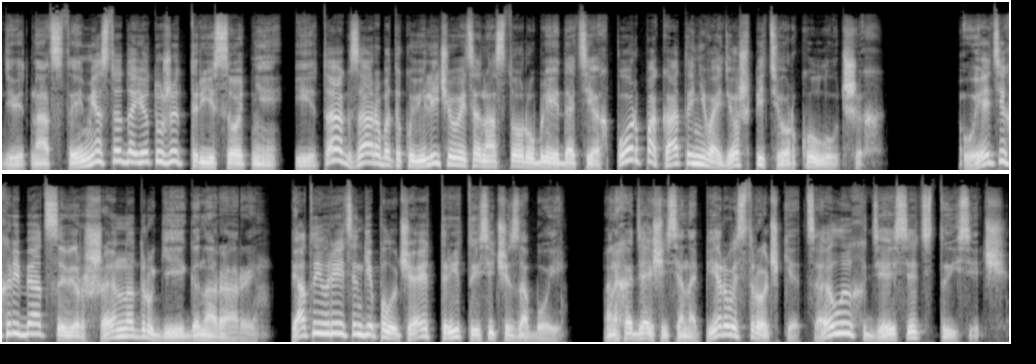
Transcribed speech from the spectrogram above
Девятнадцатое место дает уже три сотни. И так заработок увеличивается на 100 рублей до тех пор, пока ты не войдешь в пятерку лучших. У этих ребят совершенно другие гонорары. Пятый в рейтинге получает 3000 за бой а находящийся на первой строчке целых 10 тысяч.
